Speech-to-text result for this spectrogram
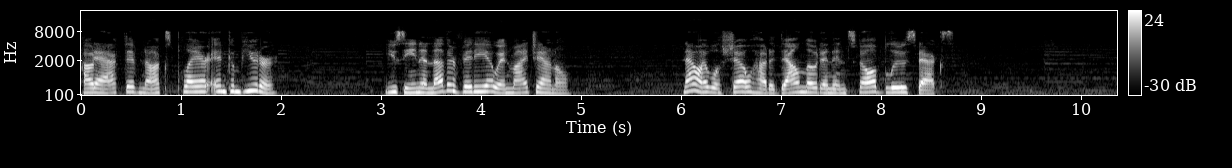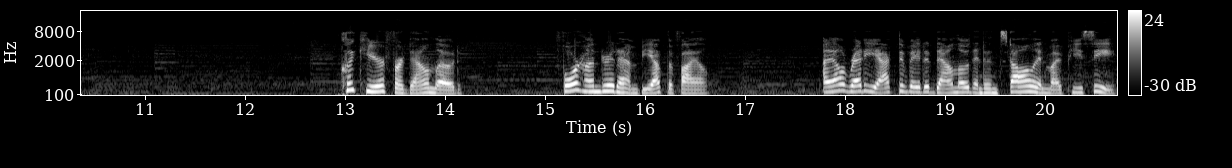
How to active Nox Player in computer. You seen another video in my channel. Now I will show how to download and install BlueStacks. Click here for download. 400 MB up the file. I already activated download and install in my PC.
